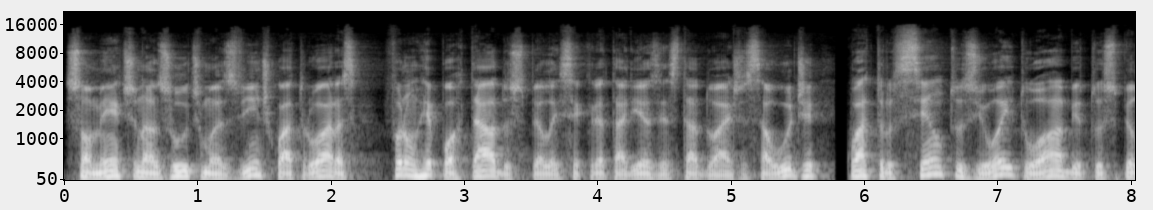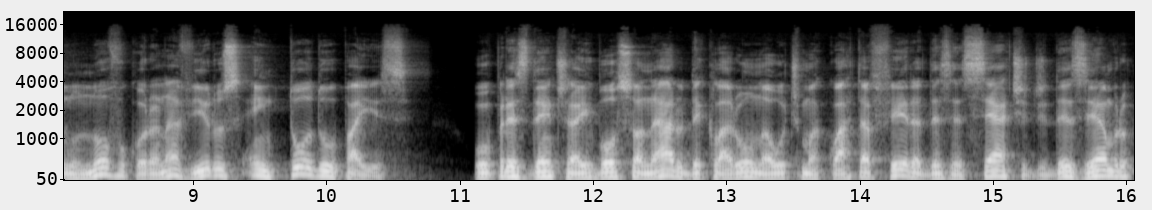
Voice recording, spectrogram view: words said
Somente nas últimas 24 horas foram reportados pelas secretarias estaduais de saúde 408 óbitos pelo novo coronavírus em todo o país. O presidente Jair Bolsonaro declarou na última quarta-feira, 17 de dezembro,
